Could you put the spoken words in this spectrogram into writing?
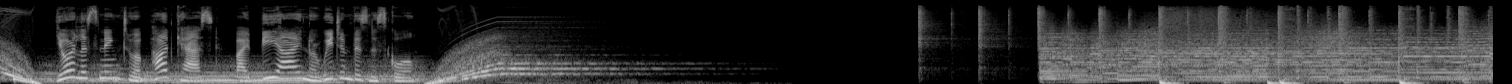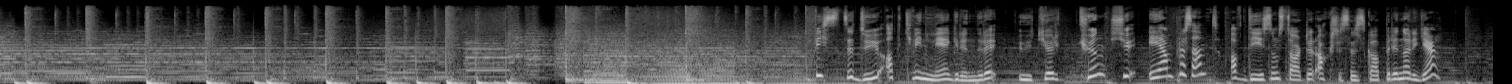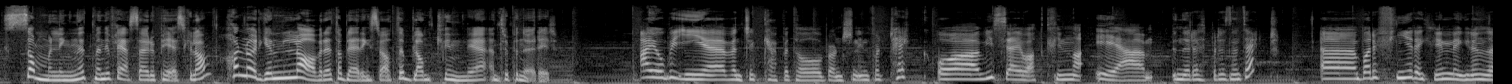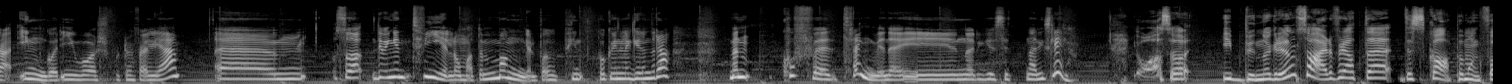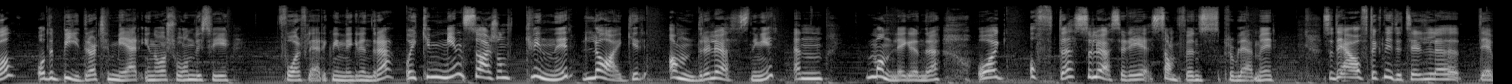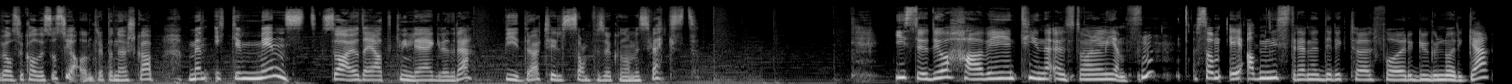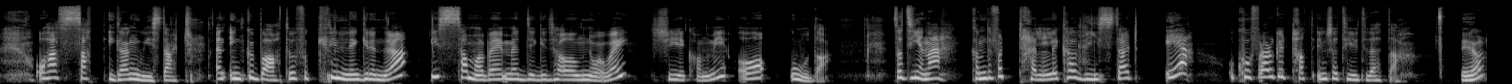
You're listening to a podcast by BI Norwegian Business School. Visste du at kvinnelige gründere utgjør kun 21% av de som starter aksjeselskaper i Norge? Sammenlignet med de fleste europeiske land har Norge en lavere etableringsrate blant kvinnelige entreprenører. Jeg jobber i eh, venture capital-bransjen innenfor tech, og vi ser jo at kvinner er underrepresentert. Eh, bare fire kvinnelige gründere inngår i vår portefølje. Eh, så det er jo ingen tvil om at det er mangel på, på kvinnelige gründere. Men hvorfor trenger vi det i Norges næringsliv? Jo, altså, I bunn og grunn så er det fordi at det, det skaper mangfold, og det bidrar til mer innovasjon hvis vi får flere kvinnelige gründere. Og ikke minst så er det sånn kvinner lager andre løsninger enn mannlige gründere. Og ofte så løser de samfunnsproblemer. Så det er ofte knyttet til eh, det vi også kaller sosialentreprenørskap. Men ikke minst så er jo det at kvinnelige gründere bidrar til samfunnsøkonomisk vekst. I studio har vi Tine Austvoll Jensen, som er administrerende direktør for Google Norge, og har satt i gang WeStart, en inkubator for kvinnelige gründere i samarbeid med Digital Norway, She Economy og Oda. Så Tine, kan du fortelle hva WeStart er, og hvorfor har dere tatt initiativ til dette? Ja,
